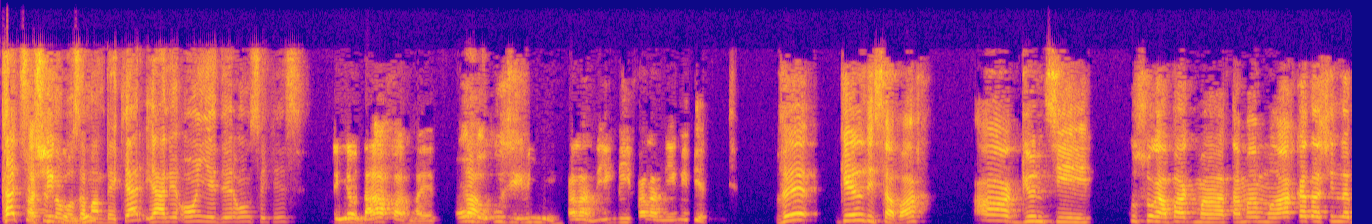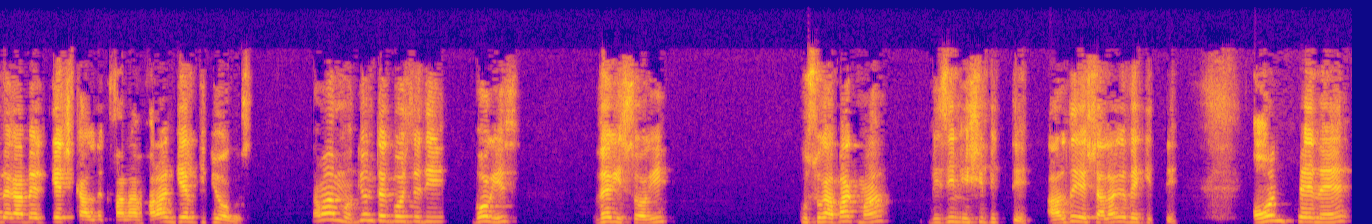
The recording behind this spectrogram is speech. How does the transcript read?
Kaç yaşında o zaman Becker? Yani 17, 18. Yok daha fazla. yani. 19, 20 falan, 20 falan, 21. Ve geldi sabah. Aa Günsi kusura bakma tamam mı? Arkadaşınla beraber geç kaldık falan falan gel gidiyoruz. Tamam mı? Günter Boş dedi Boris very sorry. Kusura bakma bizim işi bitti. Aldı eşyaları ve gitti. 10 sene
